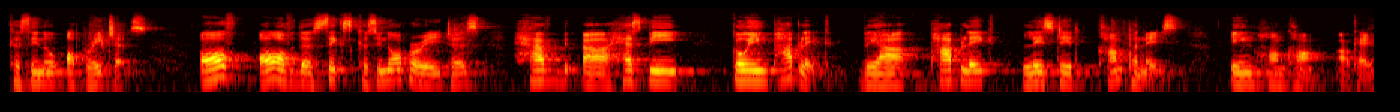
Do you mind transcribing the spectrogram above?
casino operators. Of all of the six casino operators have, uh, has been going public. They are public listed companies in Hong Kong, okay?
